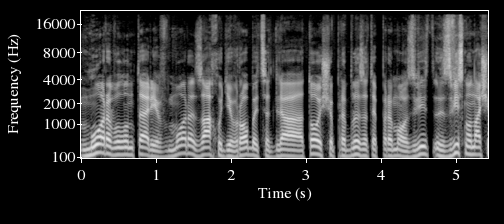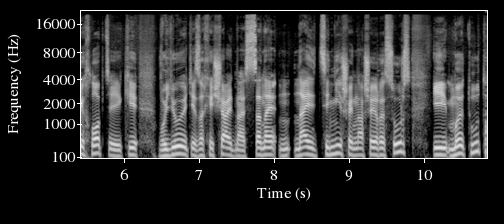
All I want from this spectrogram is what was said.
Море волонтерів, море заходів робиться для того, щоб приблизити перемогу. Зві- Звісно, наші хлопці, які воюють і захищають нас, це най, найцінніший наш ресурс. І ми тут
